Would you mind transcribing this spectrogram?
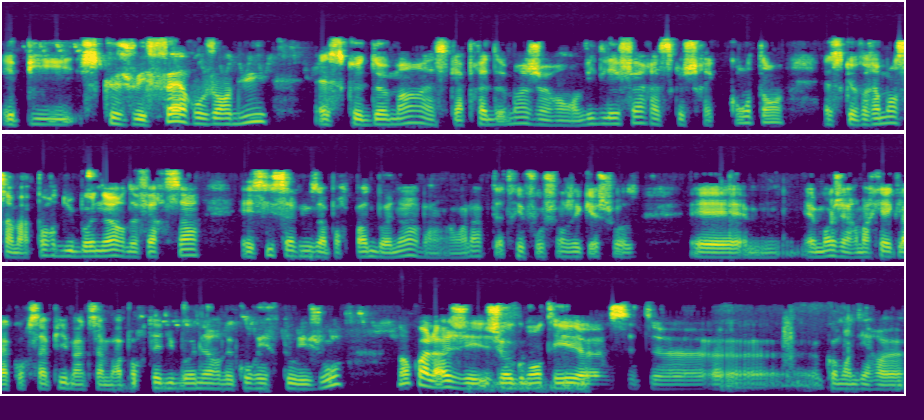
Et puis, ce que je vais faire aujourd'hui, est-ce que demain, est-ce qu'après-demain, j'aurai envie de les faire? Est-ce que je serai content? Est-ce que vraiment ça m'apporte du bonheur de faire ça? Et si ça ne nous apporte pas de bonheur, ben voilà, peut-être il faut changer quelque chose. Et, et moi, j'ai remarqué avec la course à pied ben, que ça m'apportait du bonheur de courir tous les jours. Donc voilà, j'ai, augmenté euh, cette, euh, euh, comment dire,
